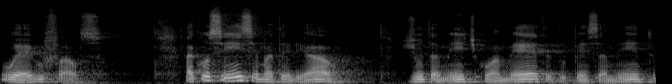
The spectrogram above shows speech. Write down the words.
o ego falso. A consciência material, juntamente com a meta do pensamento,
